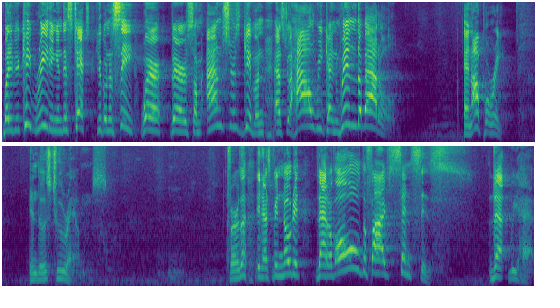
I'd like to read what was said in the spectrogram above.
But if you keep reading in this text, you're going to see where there are some answers given as to how we can win the battle and operate in those two realms. Further, it has been noted that of all the five senses that we have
